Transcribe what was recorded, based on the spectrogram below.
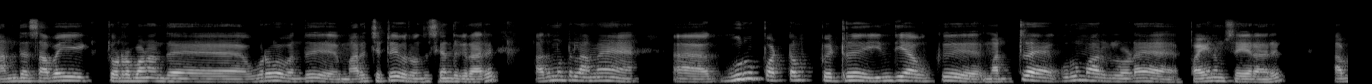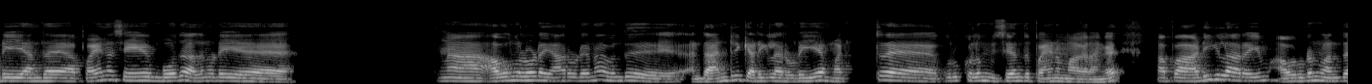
அந்த சபை தொடர்பான அந்த உறவை வந்து மறைச்சிட்டு இவர் வந்து சேர்ந்துக்கிறாரு. அது மட்டும் இல்லாமல் குரு பட்டம் பெற்று இந்தியாவுக்கு மற்ற குருமார்களோட பயணம் செய்கிறாரு அப்படி அந்த பயணம் செய்யும்போது அதனுடைய அவங்களோட யாரோடனா வந்து அந்த அன்றிக் அடிகளாருடைய மற்ற குருக்களும் சேர்ந்து பயணமாகறாங்க. அப்ப அடிகளாரையும், அவருடன் வந்த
